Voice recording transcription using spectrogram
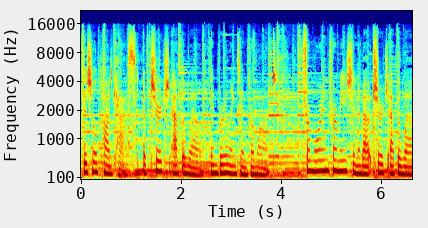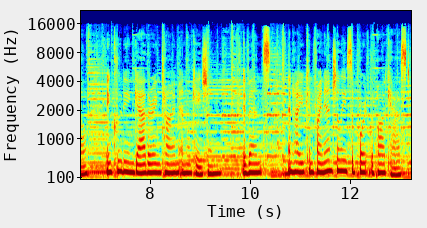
official podcast of Church at the Well in Burlington, Vermont. For more information about Church at the Well, including gathering time and location, events, and how you can financially support the podcast,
